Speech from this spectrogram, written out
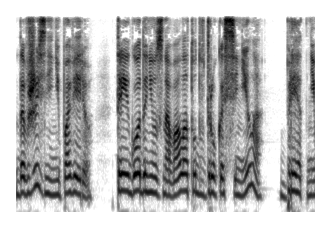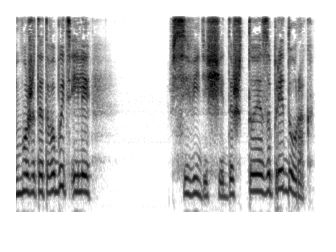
Да в жизни не поверю. Три года не узнавал, а тут вдруг осенило? Бред, не может этого быть, или...» Всевидящий, да что я за придурок?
